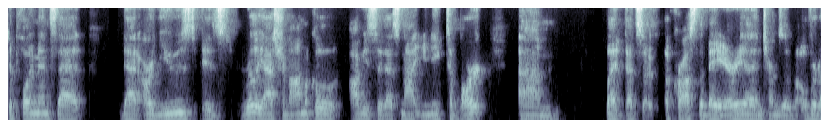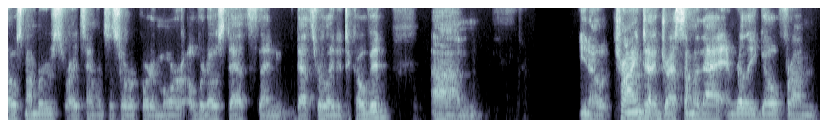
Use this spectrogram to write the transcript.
deployments that that are used is really astronomical. Obviously, that's not unique to BART, um, but that's a, across the Bay Area in terms of overdose numbers, right? San Francisco recorded more overdose deaths than deaths related to COVID. Um, you know, trying to address some of that and really go from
